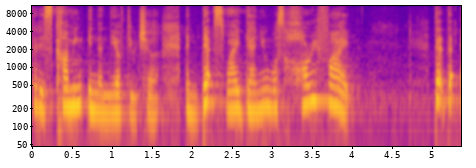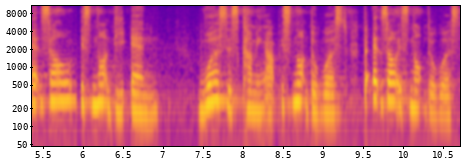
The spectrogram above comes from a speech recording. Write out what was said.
that is coming in the near future. And that's why Daniel was horrified that the exile is not the end worse is coming up. It's not the worst. The exile is not the worst.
